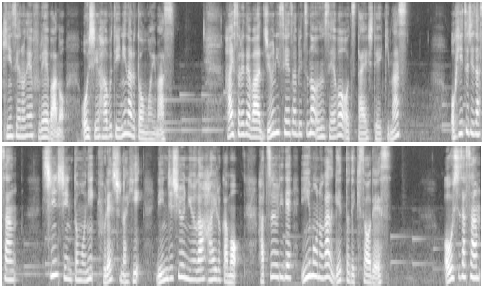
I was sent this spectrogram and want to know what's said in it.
金星のね、フレーバーの美味しいハーブティーになると思います。はい、それでは12星座別の運勢をお伝えしていきます。お羊座さん、心身ともにフレッシュな日、臨時収入が入るかも、初売りでいいものがゲットできそうです。お牛座さん、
